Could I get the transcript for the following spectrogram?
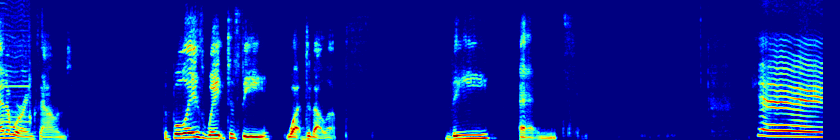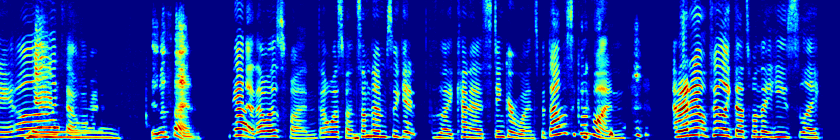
and a whirring sound. The boys wait to see what develops. The end. Yay! Oh, I like that one. It was fun. Yeah, that was fun. That was fun. Sometimes we get like kind of stinker ones, but that was a good one. and I don't feel like that's one that he's like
